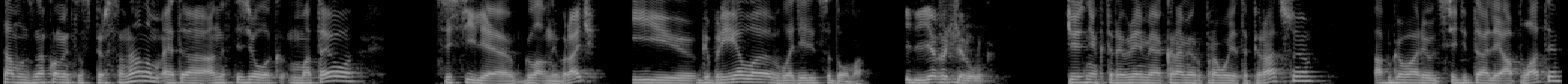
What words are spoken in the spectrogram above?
Там он знакомится с персоналом. Это анестезиолог Матео, Сесилия, главный врач, и Габриэла, владелица дома. И Диего хирург. Через некоторое время Крамер проводит операцию, обговаривают все детали оплаты,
